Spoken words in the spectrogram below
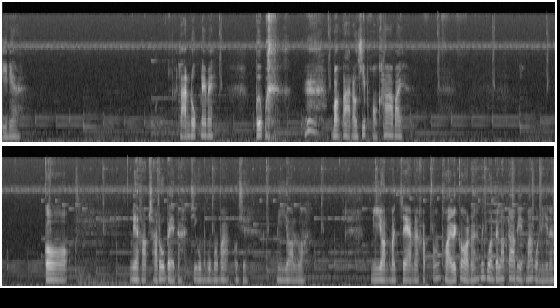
ดีเนี่ย ร้านนกได้ไหมปุ๊บ บังอาจเอาคลิปของข้าไป ก็เนี่ยครับ Shadow b a t นะที่คุ้มๆมากๆโอเค มียอนวะมียอนมาแจมนะครับ ต้องถอยไปก่อนนะ ไม่ควรไปรับดาเมจมากกว่านี้นะ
